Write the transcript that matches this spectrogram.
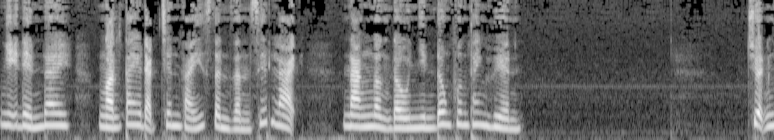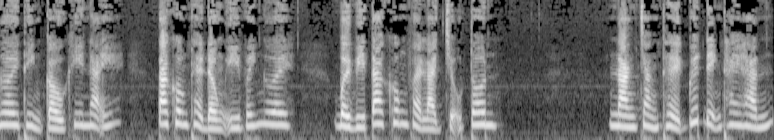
Nghĩ đến đây, ngón tay đặt trên váy dần dần siết lại. Nàng ngẩng đầu nhìn Đông Phương Thanh Huyền. Chuyện ngươi thỉnh cầu khi nãy, ta không thể đồng ý với ngươi, bởi vì ta không phải là triệu tôn. Nàng chẳng thể quyết định thay hắn,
